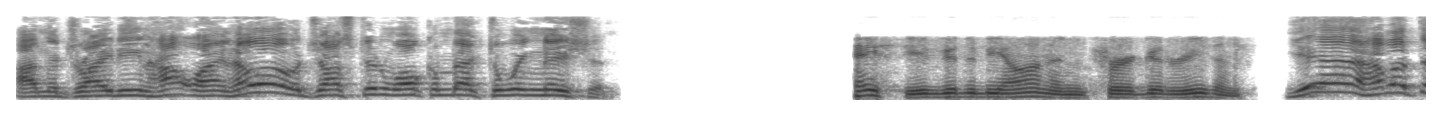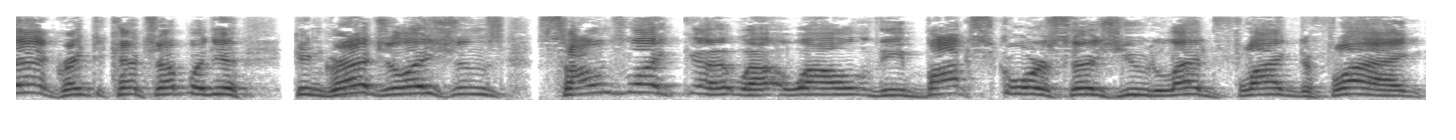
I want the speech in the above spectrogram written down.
on the Dryden Hotline. Hello, Justin. Welcome back to Wing Nation. Hey, Steve. Good to be on, and for a good reason. Yeah, how about that? Great to catch up with you. Congratulations. Sounds like, uh, well, while the box score says you led flag to flag,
